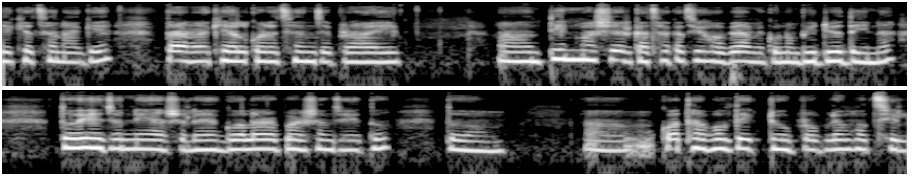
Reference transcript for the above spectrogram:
দেখেছেন আগে তারা খেয়াল করেছেন যে প্রায় তিন মাসের কাছাকাছি হবে আমি কোনো ভিডিও দিই না। তো এই জন্যে আসলে গলার অপারেশন যেহেতু তো কথা বলতে একটু প্রবলেম হচ্ছিল।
